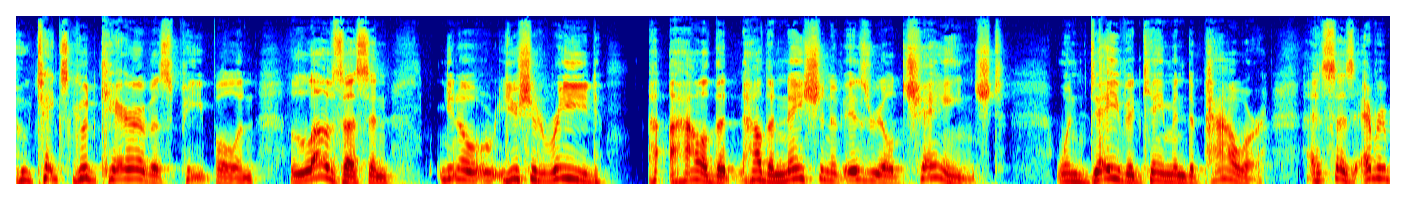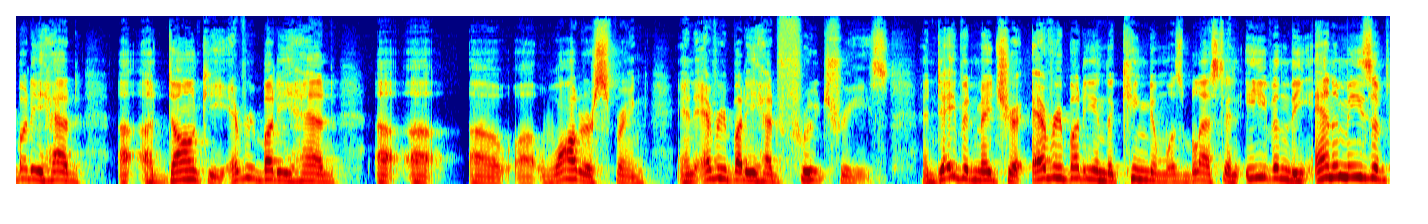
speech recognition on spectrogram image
who takes good care of his people and loves us and you know you should read how the how the nation of Israel changed when David came into power. It says everybody had a, a donkey everybody had a, a, a water spring and everybody had fruit trees. And David made sure everybody in the kingdom was blessed, and even the enemies of,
